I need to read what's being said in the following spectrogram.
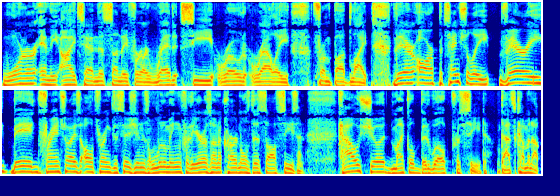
Warner and the I-10 this Sunday for a Red Sea Road rally from Bud Light. There are potentially very big franchise altering decisions looming for the Arizona Cardinals this offseason. How should Michael Bidwill proceed? That's coming up.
